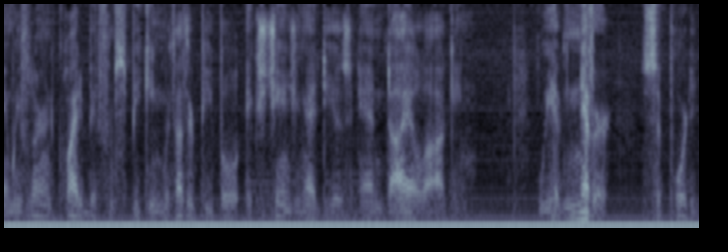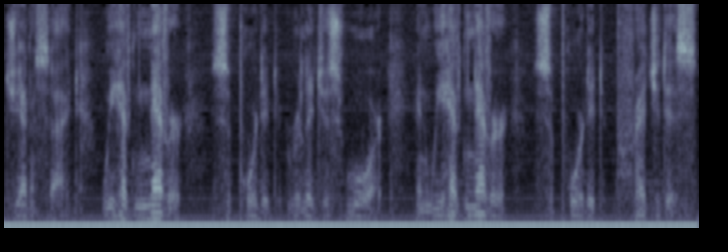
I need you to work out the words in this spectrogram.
and we've learned quite a bit from speaking with other people, exchanging ideas, and dialoguing. We have never supported genocide. We have never supported religious war, and we have never supported prejudice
